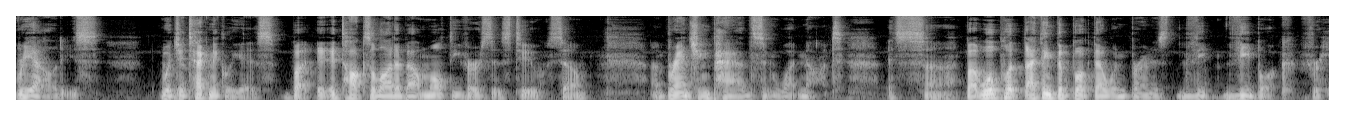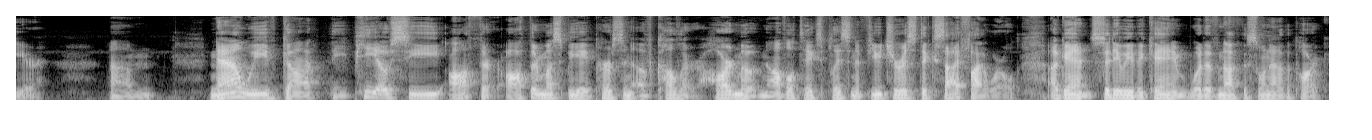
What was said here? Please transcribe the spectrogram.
realities which it technically is, but it, it talks a lot about multiverses too. So uh, branching paths and whatnot. It's uh, but we'll put. I think the book that wouldn't burn is the the book for here. Um, now we've got the POC author. Author must be a person of color. Hard mode novel takes place in a futuristic sci-fi world. Again, City We Became would have knocked this one out of the park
